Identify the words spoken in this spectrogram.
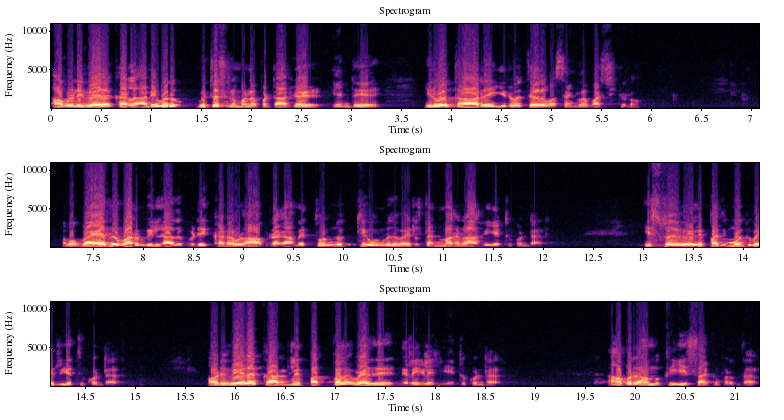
அவருடைய வேலைக்காரர்கள் அனைவரும் விருத்தசனம் பண்ணப்பட்டார்கள் என்று இருபத்தி ஆறு இருபத்தி ஏழு வருஷங்களை வாசிக்கிறோம். அப்ப வயது வரம்பு இல்லாதபடி கடவுள் ஆபிரகாமை தொண்ணூத்தி ஒன்பது வயதில் தன் மகனாக ஏற்றுக்கொண்டார். இஸ்ரவேலை பதிமூன்று வயதில் ஏற்றுக்கொண்டார். அவருடைய வேலைக்காரர்களை பற்பல வயது நிலைகளில் ஏற்றுக்கொண்டார். ஆபராமுக்கு ஈசாக்கு பிறந்தார்.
